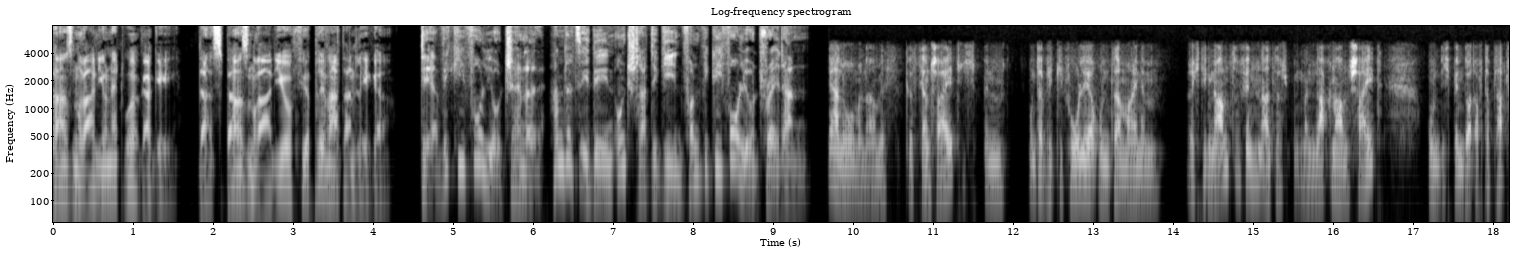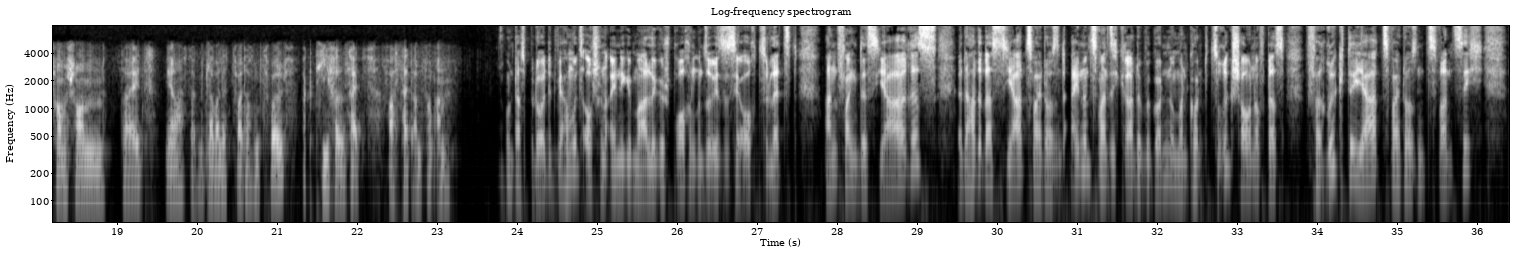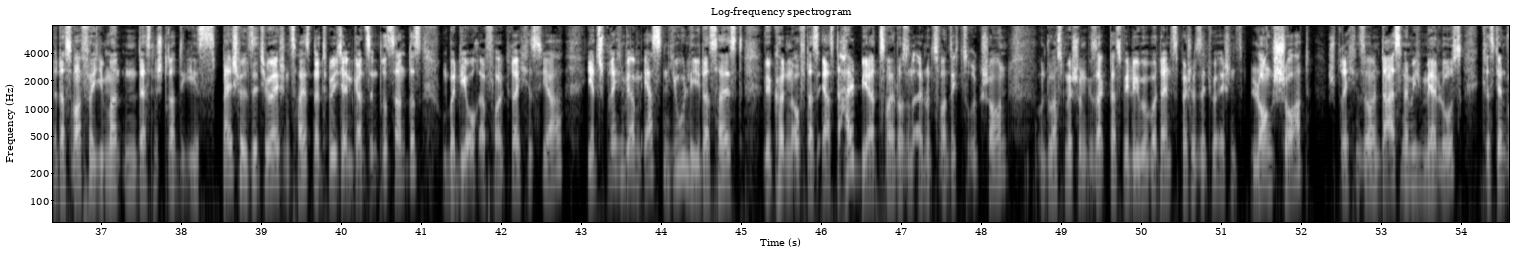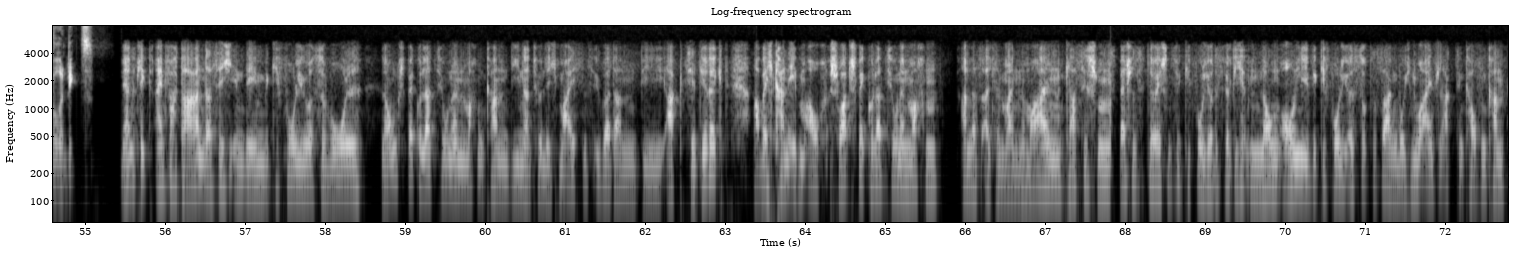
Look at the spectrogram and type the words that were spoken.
Börsenradio Network AG. Das Börsenradio für Privatanleger. Der Wikifolio Channel. Handelsideen und Strategien von Wikifolio Tradern. Ja, hallo, mein Name ist Christian Scheidt. Ich bin unter Wikifolio unter meinem richtigen Namen zu finden, also ich bin mein Nachnamen Scheid und ich bin dort auf der Plattform schon seit ja, seit mittlerweile 2012 aktiv, also seit fast seit Anfang an. Und das bedeutet, wir haben uns auch schon einige Male gesprochen und so ist es ja auch zuletzt Anfang des Jahres. Da hatte das Jahr 2021 gerade begonnen und man konnte zurückschauen auf das verrückte Jahr 2020. Das war für jemanden, dessen Strategie Special Situations heißt natürlich ein ganz interessantes und bei dir auch erfolgreiches Jahr. Jetzt sprechen wir am 1. Juli, das heißt, wir können auf das erste Halbjahr 2021 zurückschauen und du hast mir schon gesagt, dass wir lieber über deinen Special Situations Long Short sprechen sollen. Da ist nämlich mehr los. Christian, woran liegt's? Ja, das liegt einfach daran, dass ich in dem Wikifolio sowohl Long-Spekulationen machen kann, die natürlich meistens über dann die Aktie direkt, aber ich kann eben auch Short-Spekulationen machen, anders als in meinem normalen klassischen Special Situations Wikifolio, das wirklich ein Long-Only Wikifolio ist sozusagen, wo ich nur Einzelaktien kaufen kann.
